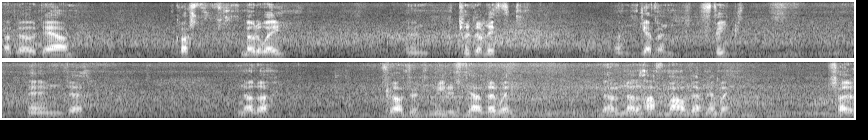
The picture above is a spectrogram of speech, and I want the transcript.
I'll go down, across the motorway, and to the left on Gavin Street, and uh, another 200 metres down that way, about another half mile down that way. So,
